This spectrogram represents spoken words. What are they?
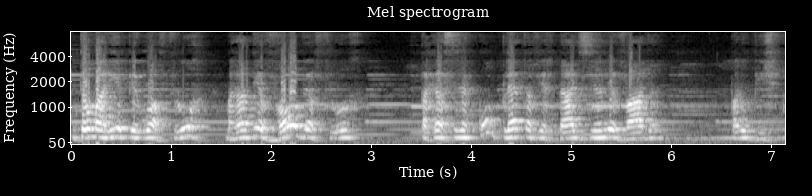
Então Maria pegou a flor, mas ela devolve a flor para que ela seja completa a verdade, seja levada para o bispo,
